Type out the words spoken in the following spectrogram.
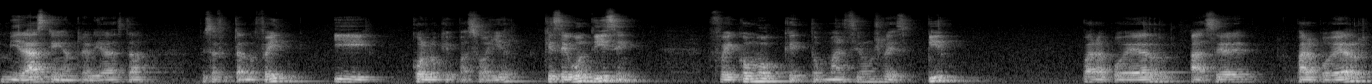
miras que en realidad está pues, afectando Facebook y con lo que pasó ayer, que según dicen fue como que tomarse un respiro para poder hacer para poder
